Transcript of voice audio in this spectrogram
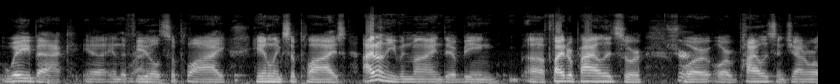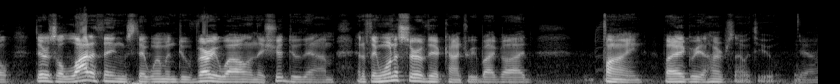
way back uh, in the field, supply handling supplies. I don't even mind there being uh, fighter pilots or, or or pilots in general. There's a lot of things that women do very well, and they should do them. And if they want to serve their country, by God, fine. But I agree 100 percent with you. Yeah.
